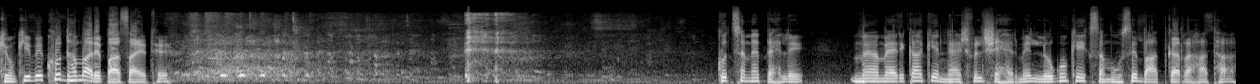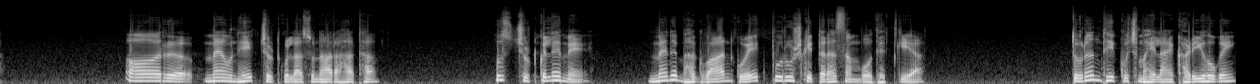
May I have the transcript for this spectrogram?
क्योंकि वे खुद हमारे पास आए थे। कुछ समय पहले मैं अमेरिका के नेशविल शहर में लोगों के एक समूह से बात कर रहा था। और मैं उन्हें एक चुटकुला सुना रहा था। उस चुटकुले में मैंने भगवान को एक पुरुष की तरह संबोधित किया। तुरंत ही कुछ महिलाएँ खड़ी हो गईं।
